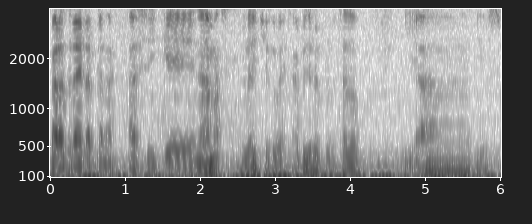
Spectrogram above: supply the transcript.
para traer al canal. Así que nada más, lo he dicho, que voy este capítulo, espero que gustado y adiós.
